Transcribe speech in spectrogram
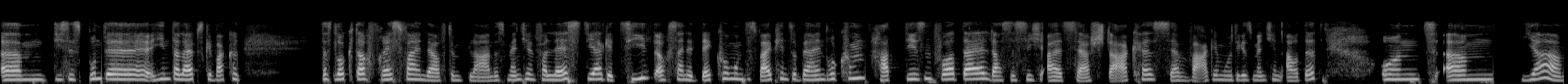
ähm, dieses bunte Hinterleibsgewackel, das lockt auch Fressfeinde auf den Plan. Das Männchen verlässt ja gezielt auch seine Deckung, um das Weibchen zu beeindrucken, hat diesen Vorteil, dass es sich als sehr starkes, sehr wagemutiges Männchen outet. Und ähm, ja,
